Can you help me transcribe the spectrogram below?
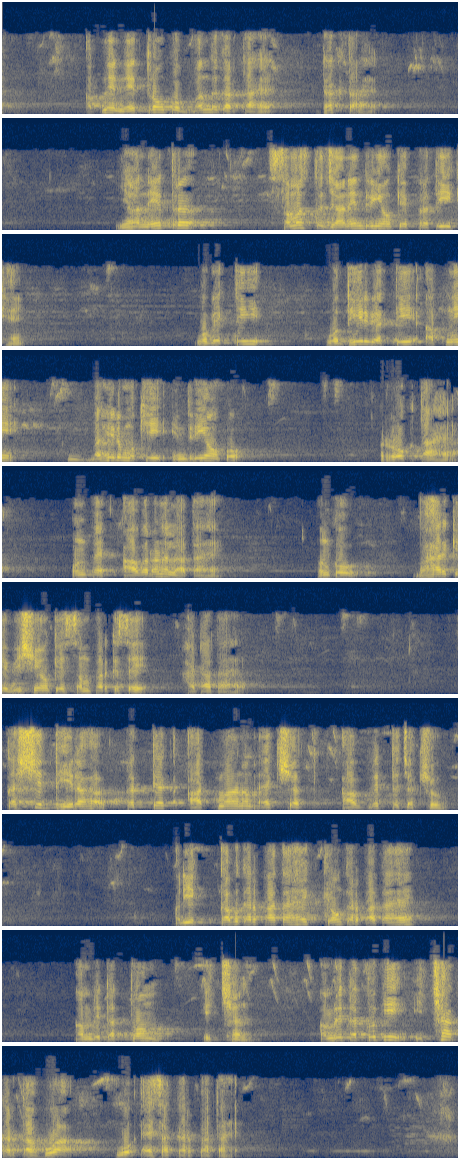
अपने नेत्रों को बंद करता है, ढकता है। यहाँ नेत्र समस्त ज्ञानेन्द्रियों के प्रतीक हैं। वो व्यक्ति, वो धीर व्यक्ति अपनी बहिर्मुखी इंद्रियों को रोकता है। उन पर आवरण लाता है, उनको बाहर के विषयों के संपर्क से हटाता है। कश्चित धीर प्रत्येक आत्मान ऐक्षत आवृत्त चक्षु। और ये कब कर पाता है, क्यों कर पाता है? अमृतत्व इच्छन। अमृतत्व की इच्छा करता हुआ वो ऐसा कर पाता है।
